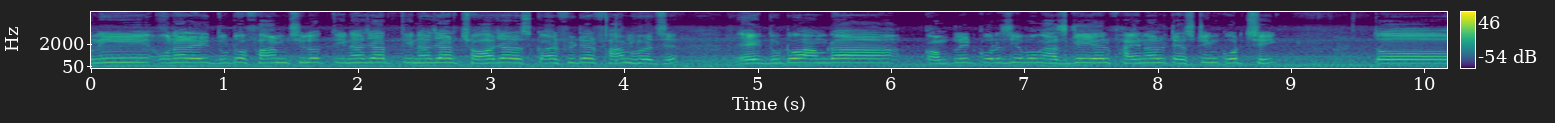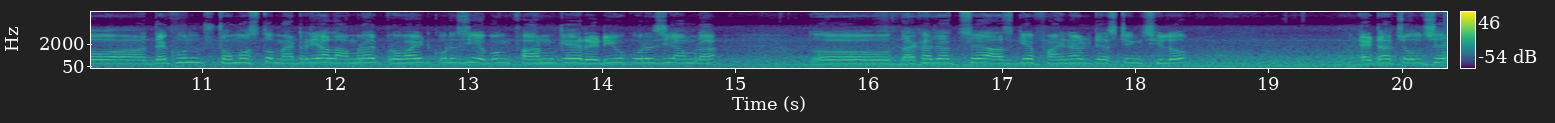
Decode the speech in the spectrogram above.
উনি, ওনার এই দুটো ফার্ম ছিল, তিন হাজার তিন হাজার, ছ হাজার স্কোয়ার ফিটের ফার্ম হয়েছে। এই দুটো আমরা কমপ্লিট করেছি এবং আজকে এর ফাইনাল টেস্টিং করছি। তো, দেখুন, সমস্ত ম্যাটেরিয়াল আমরাই প্রোভাইড করেছি এবং ফার্মকে রেডিও করেছি আমরা। তো, দেখা যাচ্ছে আজকে ফাইনাল টেস্টিং ছিল। এটা চলছে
